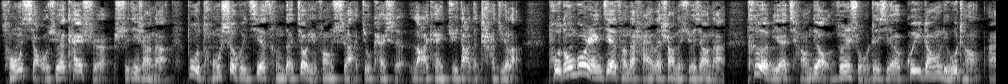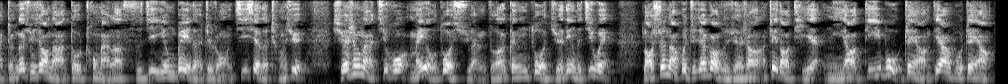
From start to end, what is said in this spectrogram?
从小学开始，实际上呢，不同社会阶层的教育方式啊，就开始拉开巨大的差距了。普通工人阶层的孩子上的学校呢，特别强调遵守这些规章流程啊，整个学校呢都充满了死记硬背的这种机械的程序，学生呢几乎没有做选择跟做决定的机会。老师呢会直接告诉学生这道题你要第一步这样，第二步这样，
